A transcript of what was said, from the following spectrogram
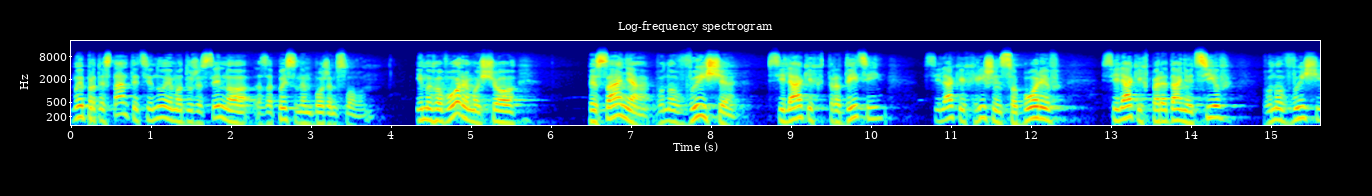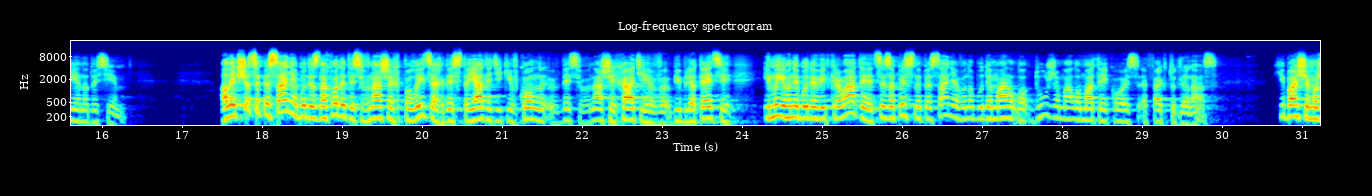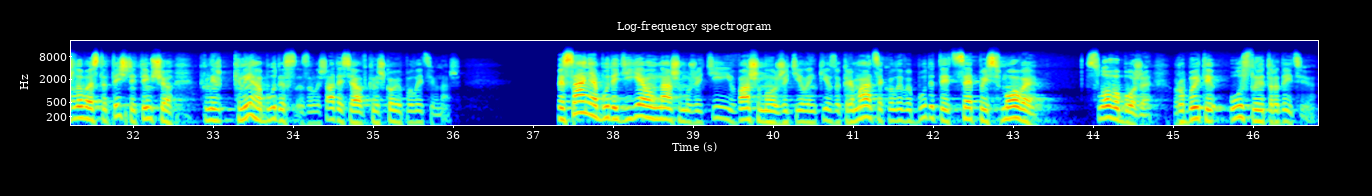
Ми, протестанти, цінуємо дуже сильно записаним Божим Словом. І ми говоримо, що Писання, воно вище всіляких традицій, всіляких рішень соборів, всіляких передань отців, воно вище є над усім. Але якщо це писання буде знаходитись в наших полицях, десь стояти тільки в ком... десь в нашій хаті, в бібліотеці, і ми його не будемо відкривати, це записане писання, воно буде мало, дуже мало мати якогось ефекту для нас. Хіба що, можливо, естетичний, тим, що книга буде залишатися в книжковій полиці в наш. Писання буде дієвим в нашому житті і в вашому житті леньки. Зокрема, це коли ви будете це письмове Слово Боже робити усною традицією.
